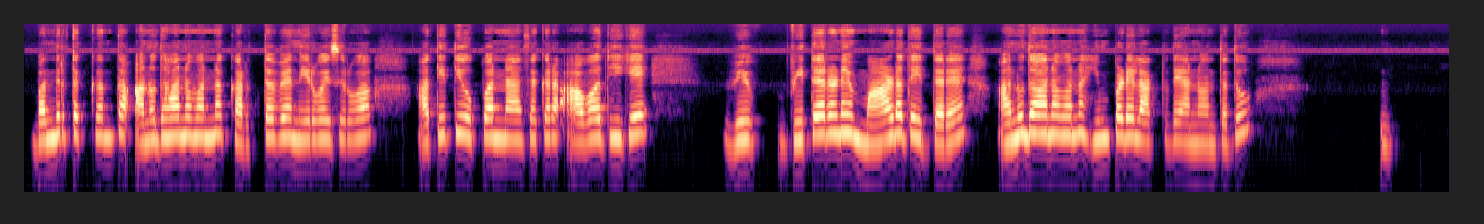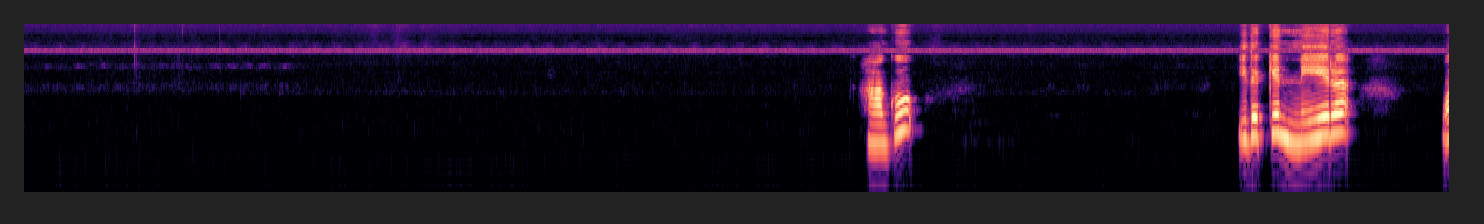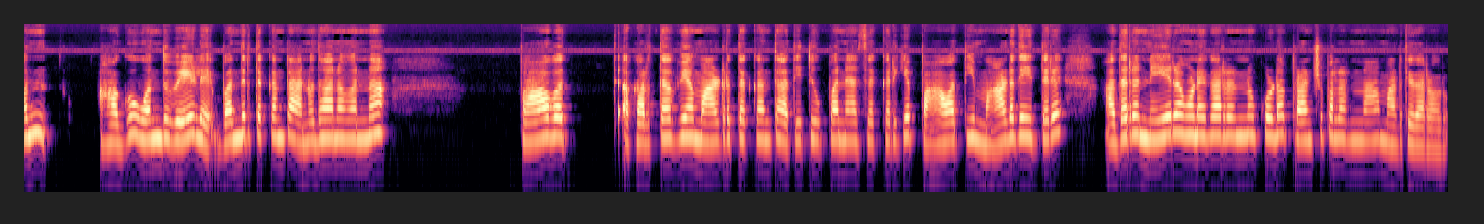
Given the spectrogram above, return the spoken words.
ಬಂದಿರತಕ್ಕಂಥ ಅನುದಾನವನ್ನು ಕರ್ತವ್ಯ ನಿರ್ವಹಿಸಿರುವ ಅತಿಥಿ ಉಪನ್ಯಾಸಕರ ಅವಧಿಗೆ ವಿ, ವಿತರಣೆ ಮಾಡದೇ ಇದ್ದರೆ ಅನುದಾನವನ್ನು ಹಿಂಪಡೆಯಲಾಗ್ತದೆ ಅನ್ನುವಂಥದ್ದು ಹಾಗೂ ಇದಕ್ಕೆ ನೇರ ಒಂದು ಹಾಗೂ ಒಂದು ವೇಳೆ ಬಂದಿರತಕ್ಕಂಥ ಅನುದಾನವನ್ನು ಪಾವತ್, ಕರ್ತವ್ಯ ಮಾಡಿರ್ತಕ್ಕಂಥ ಅತಿಥಿ ಉಪನ್ಯಾಸಕರಿಗೆ ಪಾವತಿ ಮಾಡದೇ ಇದ್ದರೆ ಅದರ ನೇರ ಹೊಣೆಗಾರರನ್ನು ಕೂಡ ಪ್ರಾಂಶುಪಾಲರನ್ನ ಮಾಡ್ತಿದ್ದಾರೆ ಅವರು.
